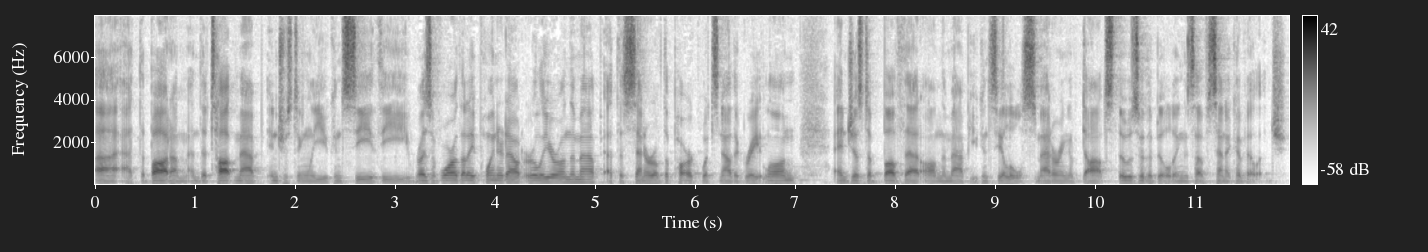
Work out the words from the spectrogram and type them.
uh, at the bottom. And the top map, interestingly, you can see the reservoir that I pointed out earlier on the map at the center of the park, what's now the Great Lawn. And just above that on the map, you can see a little smattering of dots. Those are the buildings of Seneca Village.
